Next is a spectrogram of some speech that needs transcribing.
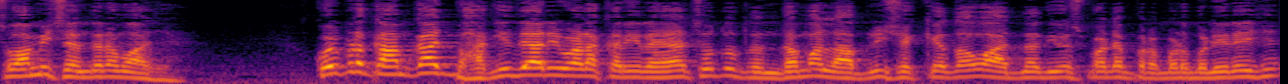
સ્વામી ચંદ્રમાં છે કોઈ પણ કામકાજ ભાગીદારીવાળા કરી રહ્યા છો તો ધંધામાં લાભની શક્યતાઓ આજના દિવસ માટે પ્રબળ બની રહી છે.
